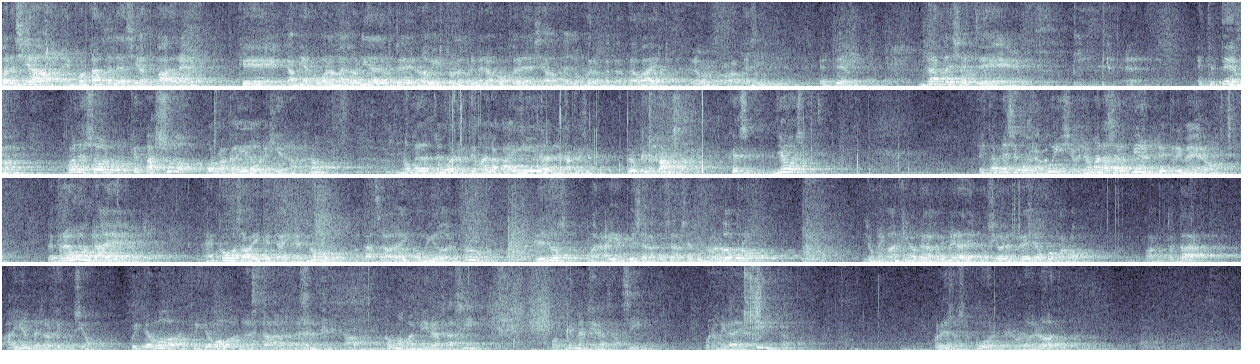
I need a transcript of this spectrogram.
parecía importante, le decía al padre, que también como la mayoría de ustedes no ha visto la primera conferencia donde yo creo que trataba esto, creo que sí, este, darles este, este tema, cuáles son, qué pasó por la caída original, ¿no? No me detengo en el tema de la caída, en la creación, pero ¿qué pasa? Dios establece como un juicio, llama a la serpiente primero, le pregunta a ellos, ¿eh? ¿cómo sabéis que estáis desnudos? ¿Acaso habéis comido del fruto? Y ellos, bueno, ahí empiezan a acusarse el uno al otro. Yo me imagino que la primera discusión entre ellos fue cuando, cuando pecaron. Ahí empezó la discusión. Fuiste vos, fuiste vos, ¿cómo me miras así? ¿Por qué me miras así? Una mirada distinta. Por eso se cubre el uno del otro.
